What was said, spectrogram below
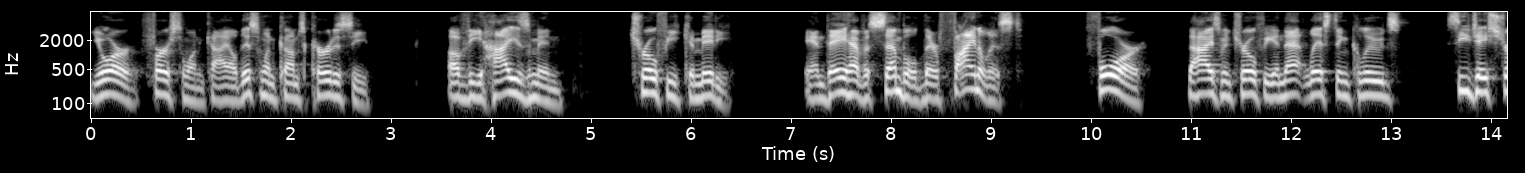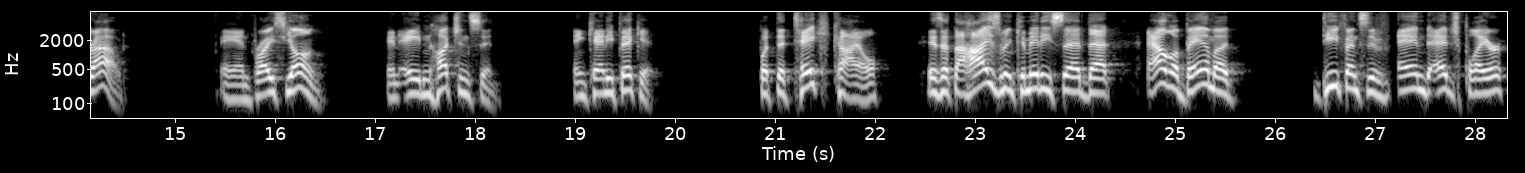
Your first one, Kyle. This one comes courtesy of the Heisman Trophy Committee, and they have assembled their finalists for the Heisman Trophy. And that list includes CJ Stroud and Bryce Young and Aidan Hutchinson and Kenny Pickett. But the take, Kyle, is that the Heisman committee said that Alabama defensive end edge player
